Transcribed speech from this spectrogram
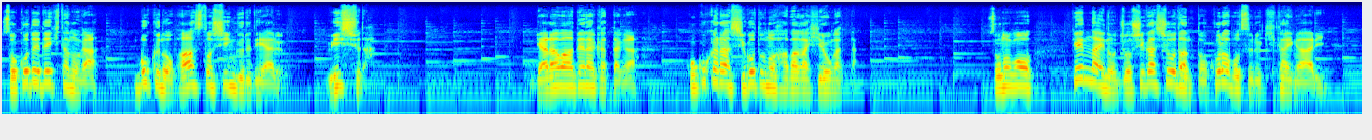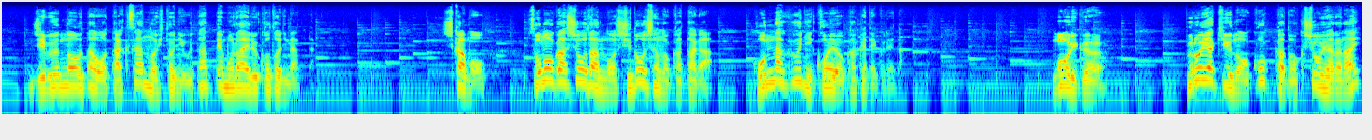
そこでできたのが僕のファーストシングルである「 Wish だ。ギャラは出なかったがここから仕事の幅が広がった。その後県内の女子合唱団とコラボする機会があり自分の歌をたくさんの人に歌ってもらえることになった。しかもその合唱団の指導者の方がこんな風に声をかけてくれた。毛利君プロ野球の国家独唱やらない？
